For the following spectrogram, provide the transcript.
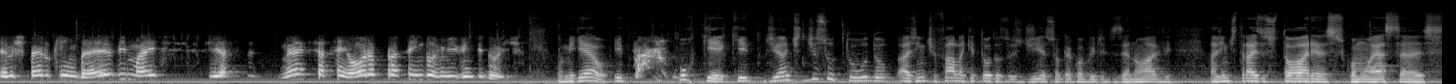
Eu espero que em breve, mas se a, né, se a senhora para ser em 2022. Ô Miguel, e por que que diante disso tudo a gente fala aqui todos os dias sobre a Covid-19, a gente traz histórias como essas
